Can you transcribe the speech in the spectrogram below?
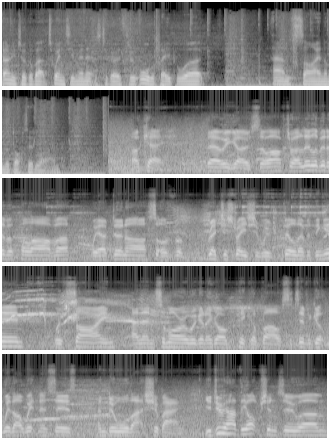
only took about 20 minutes to go through all the paperwork and sign on the dotted line. Okay, there we go. So after a little bit of a palaver, we have done our sort of registration. We've filled everything in, we've signed, and then tomorrow we're going to go and pick up our certificate with our witnesses and do all that shebang. You do have the option to um,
